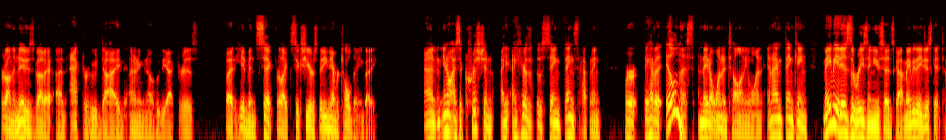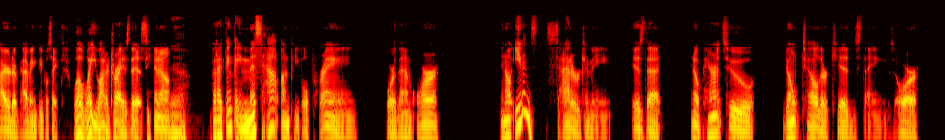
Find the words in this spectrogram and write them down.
heard on the news about a, an actor who died. I don't even know who the actor is, but he had been sick for like six years, but he never told anybody. And you know, as a Christian, I, I hear those same things happening where they have an illness and they don't want to tell anyone. And I'm thinking maybe it is the reason you said, Scott. Maybe they just get tired of having people say, "Well, what you ought to try is this," you know. Yeah. But I think they miss out on people praying for them, or you know, even sadder to me is that you know parents who don't tell their kids things or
